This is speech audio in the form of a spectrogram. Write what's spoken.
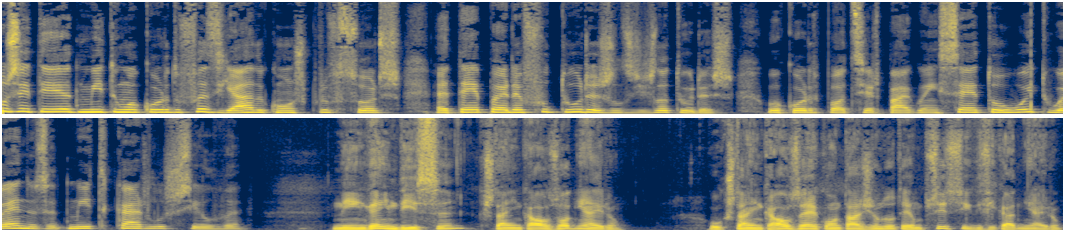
A UGT admite um acordo faseado com os professores até para futuras legislaturas. O acordo pode ser pago em sete ou oito anos, admite Carlos Silva. Ninguém disse que está em causa o dinheiro. O que está em causa é a contagem do tempo. Se isso significar dinheiro,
